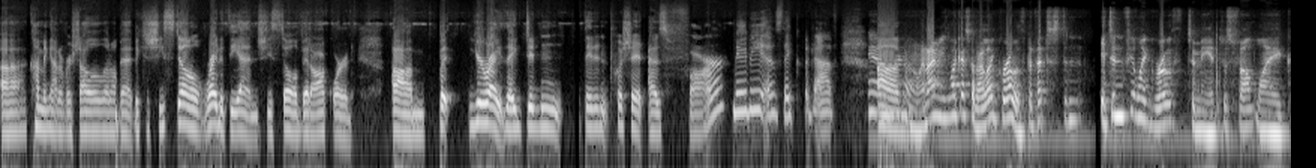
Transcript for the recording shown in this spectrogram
uh coming out of her shell a little bit because she's still right at the end. She's still a bit awkward. Um but you're right. They didn't they didn't push it as far maybe as they could have. Yeah, um, I know. And I mean, like I said, I like growth, but that just didn't. It didn't feel like growth to me. It just felt like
